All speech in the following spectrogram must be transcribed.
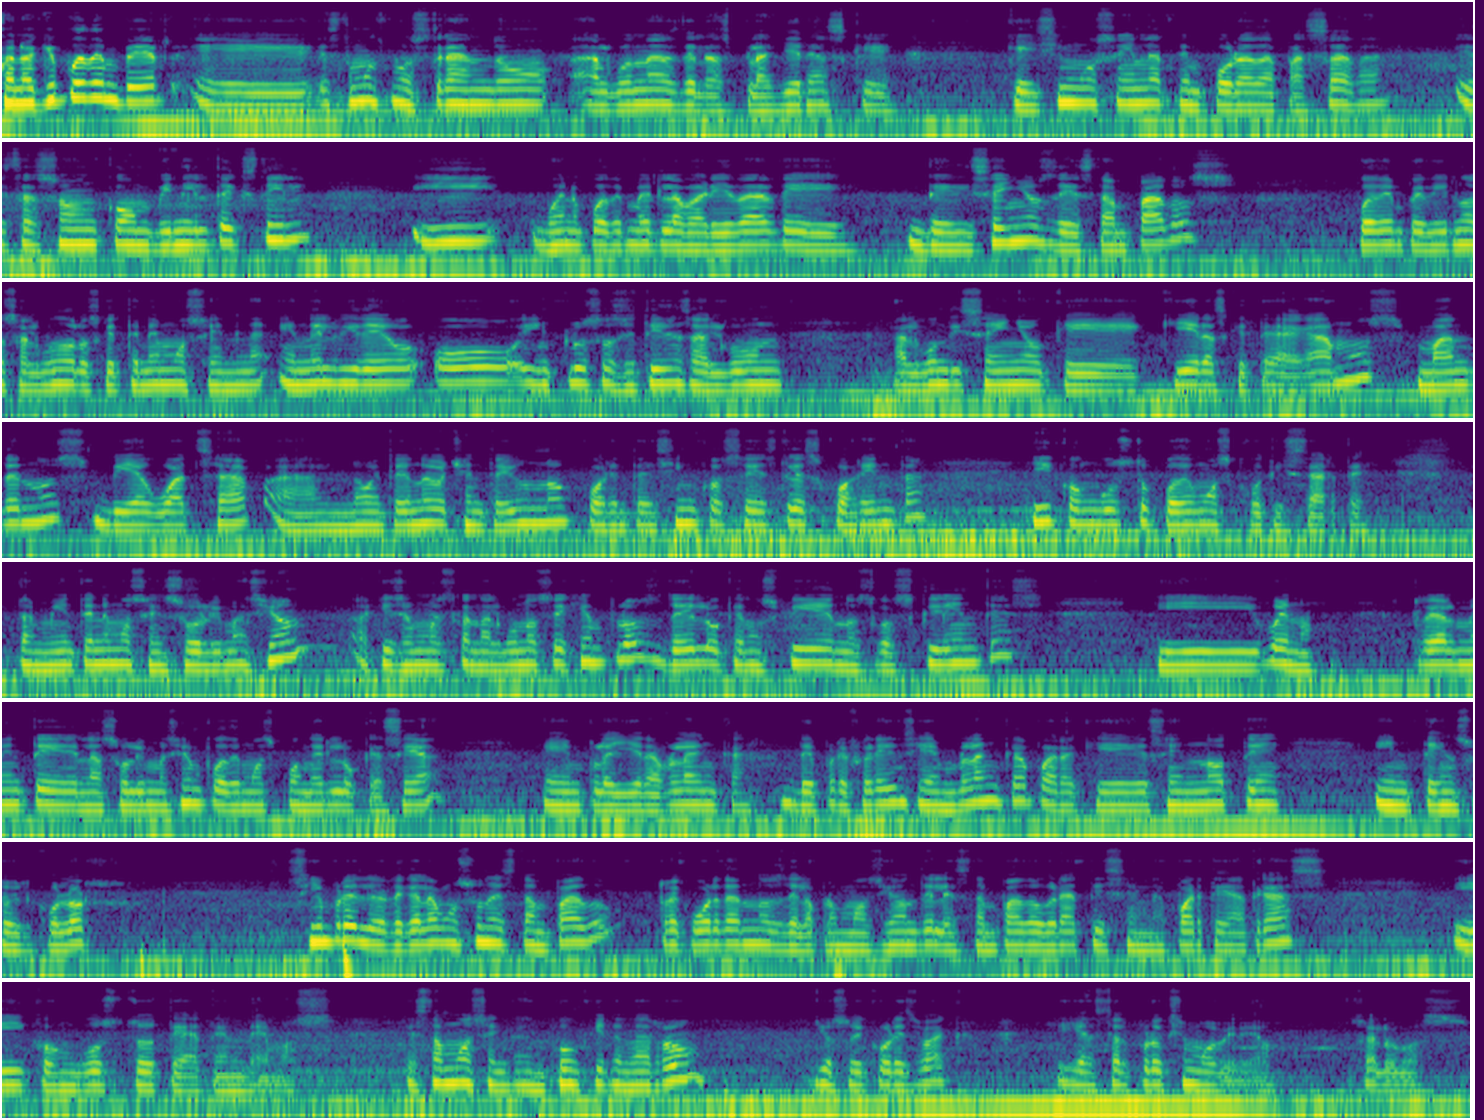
Bueno, aquí pueden ver, eh, estamos mostrando algunas de las playeras que, que, hicimos en la temporada pasada. Estas son con vinil textil y bueno, pueden ver la variedad de, de diseños, de estampados. Pueden pedirnos algunos de los que tenemos en, en el video o incluso si tienes algún algún diseño que quieras que te hagamos, mándanos vía WhatsApp al 9981 456340 y con gusto podemos cotizarte. También tenemos en sublimación, aquí se muestran algunos ejemplos de lo que nos piden nuestros clientes y bueno, realmente en la sublimación podemos poner lo que sea en playera blanca, de preferencia en blanca para que se note intenso el color. Siempre le regalamos un estampado, recuérdanos de la promoción del estampado gratis en la parte de atrás y con gusto te atendemos. Estamos en Cancún, Quintana Roo, yo soy Coresback y hasta el próximo video. Saludos.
